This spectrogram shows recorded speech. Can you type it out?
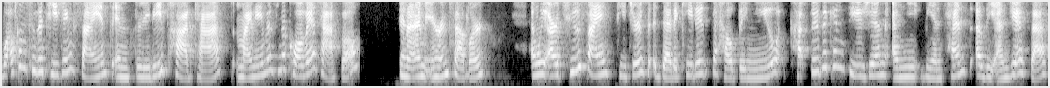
Welcome to the Teaching Science in 3D podcast. My name is Nicole VanTassel. And I'm Erin Sadler. And we are two science teachers dedicated to helping you cut through the confusion and meet the intent of the NGSS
